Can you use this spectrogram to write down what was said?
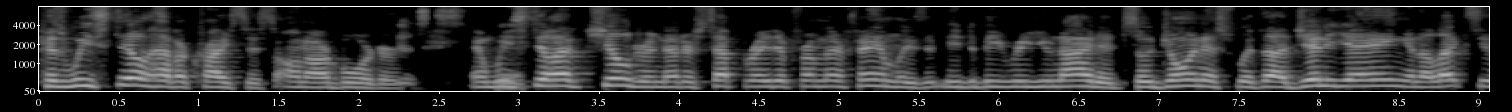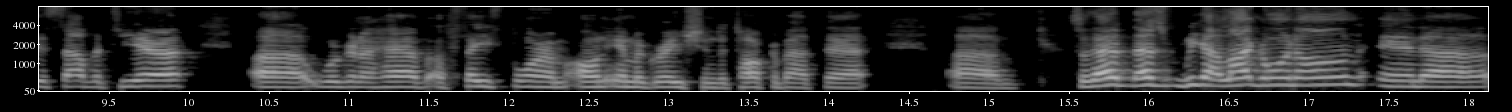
because we still have a crisis on our border. Yes. And we Yes. still have children that are separated from their families that need to be reunited. So join us with uh, Jenny Yang and Alexia Salvatierra. Uh, we're going to have a faith forum on immigration to talk about that. Um, so that that's we got a lot going on, and uh,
